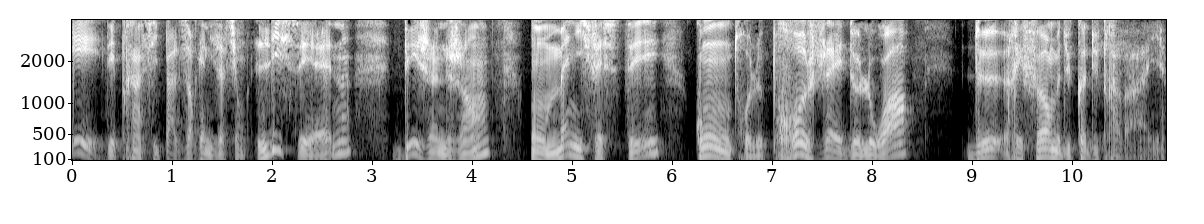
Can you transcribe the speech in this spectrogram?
et des principales organisations lycéennes, des jeunes gens ont manifesté contre le projet de loi de réforme du Code du travail.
